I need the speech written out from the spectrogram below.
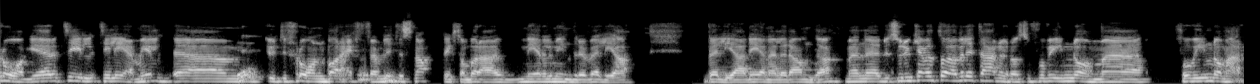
frågor till, till Emil eh, utifrån bara FM lite snabbt. Liksom, bara mer eller mindre välja välja det ena eller det andra. Men, eh, så du kan väl ta över lite här nu då, så får vi in dem, eh, får vi in dem här.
